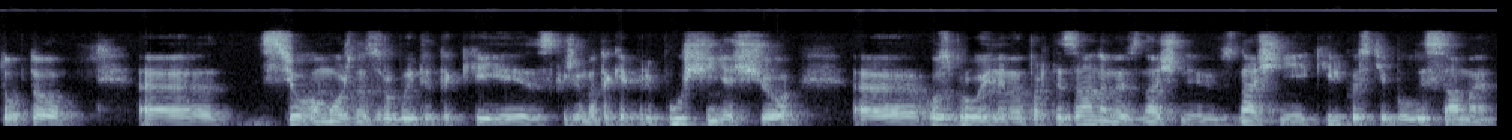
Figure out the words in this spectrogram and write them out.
Тобто е, з цього можна зробити такі, скажімо, таке припущення, що е, озброєними партизанами в значній, в значній кількості були саме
